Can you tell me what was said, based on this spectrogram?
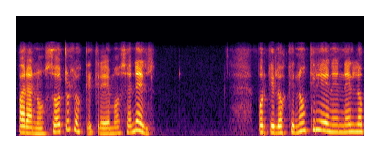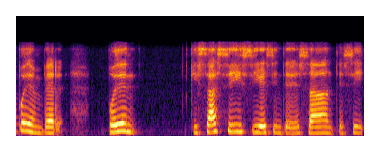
para nosotros los que creemos en Él. Porque los que no creen en Él no pueden ver, pueden, quizás sí, sí es interesante, sí,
